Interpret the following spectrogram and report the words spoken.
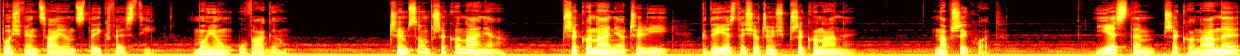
poświęcając tej kwestii moją uwagę. Czym są przekonania? Przekonania, czyli gdy jesteś o czymś przekonany. Na przykład, jestem przekonany,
